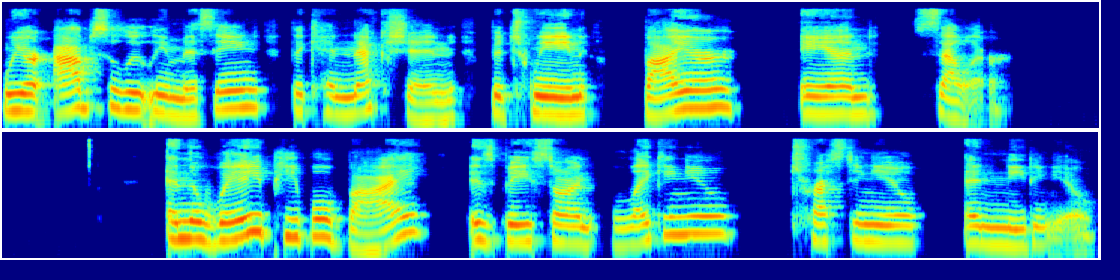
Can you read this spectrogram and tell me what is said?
We are absolutely missing the connection between buyer and seller. And the way people buy is based on liking you, trusting you, and needing you.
